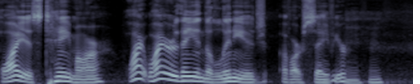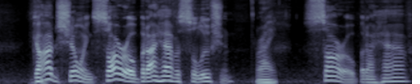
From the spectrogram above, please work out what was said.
Why is Tamar? Why, why are they in the lineage of our Savior? Mm-hmm. God's showing sorrow, but I have a solution. Right. Sorrow, but I have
